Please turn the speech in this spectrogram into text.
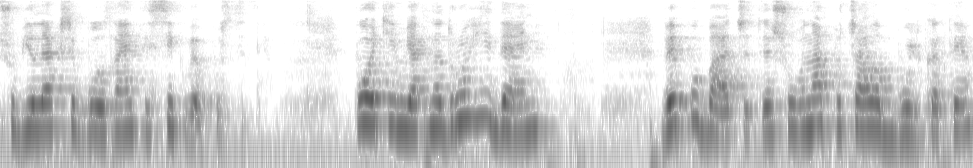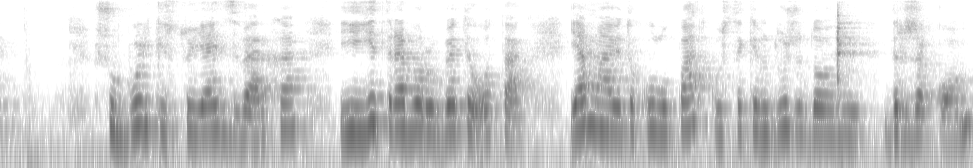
щоб їй легше було, знаєте, сік випустити. Потім, як на другий день, ви побачите, що вона почала булькати, що бульки стоять зверху, і її треба робити отак. Я маю таку лопатку з таким дуже довгим держаком.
